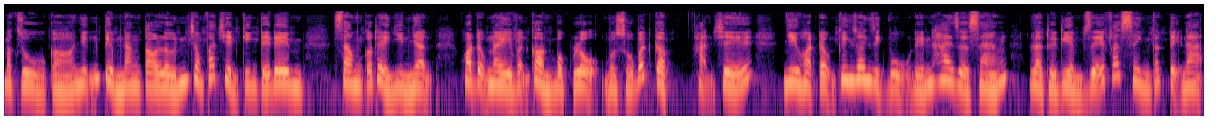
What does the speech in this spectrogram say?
Mặc dù có những tiềm năng to lớn trong phát triển kinh tế đêm, song có thể nhìn nhận hoạt động này vẫn còn bộc lộ một số bất cập, hạn chế như hoạt động kinh doanh dịch vụ đến 2 giờ sáng là thời điểm dễ phát sinh các tệ nạn,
